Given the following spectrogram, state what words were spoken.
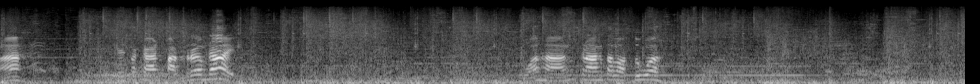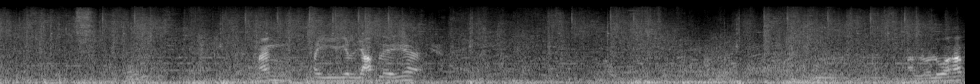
มาเทศกาลปั่นเริ่มได้ หัวหางกลางตลอดตัวแม่งตีกันยับเลยเนี่ยปั่นรัวๆครับ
